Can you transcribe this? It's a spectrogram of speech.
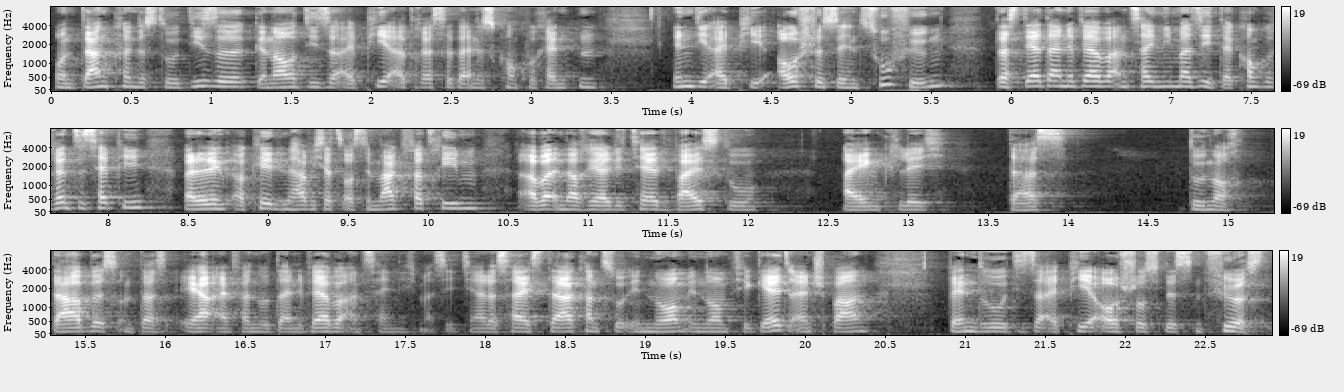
Und dann könntest du diese, genau diese IP-Adresse deines Konkurrenten in die IP-Ausschlüsse hinzufügen, dass der deine Werbeanzeigen nie mehr sieht. Der Konkurrent ist happy, weil er denkt, okay, den habe ich jetzt aus dem Markt vertrieben, aber in der Realität weißt du eigentlich, dass du noch da bist und dass er einfach nur deine Werbeanzeigen nicht mehr sieht. Ja, das heißt, da kannst du enorm, enorm viel Geld einsparen, wenn du diese IP-Ausschusslisten führst.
